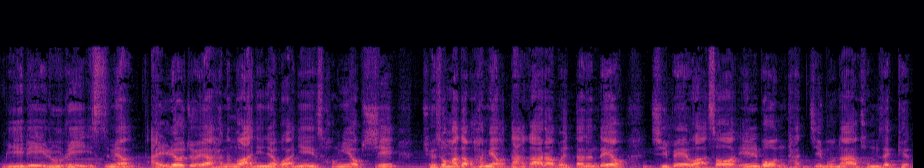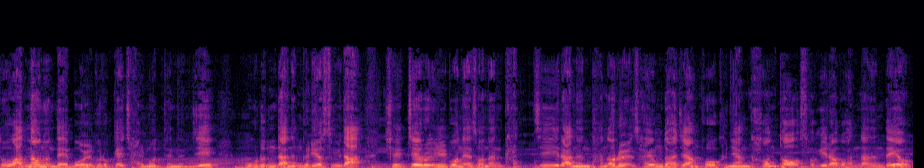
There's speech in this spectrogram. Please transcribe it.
미리 룰이 있으면 알려줘야 하는 거 아니냐고 하니 성의 없이 죄송하다고 하며 나가라고 했다는데요. 집에 와서 일본 다찌 문화 검색해도 안 나오는데 뭘 그렇게 잘못했는지 모른다는 글이었습니다. 실제로 일본에서는 다찌라는 단어를 사용도 하지 않고 그냥 카운터 석이라고 한다는데요.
